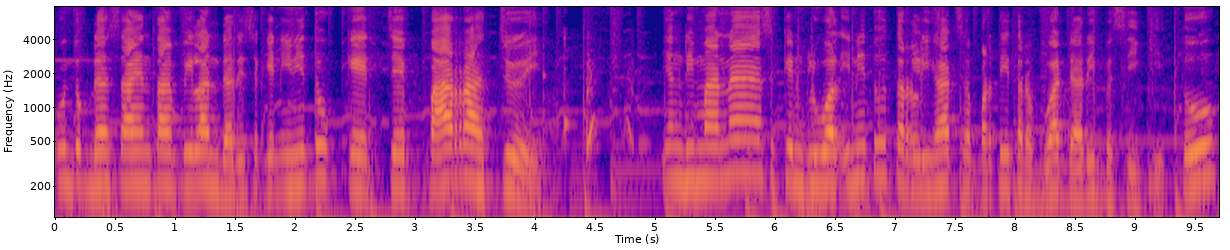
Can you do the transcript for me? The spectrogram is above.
Untuk desain tampilan dari skin ini tuh kece parah cuy yang di mana skin Glue Wall ini tuh terlihat seperti terbuat dari besi gitu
